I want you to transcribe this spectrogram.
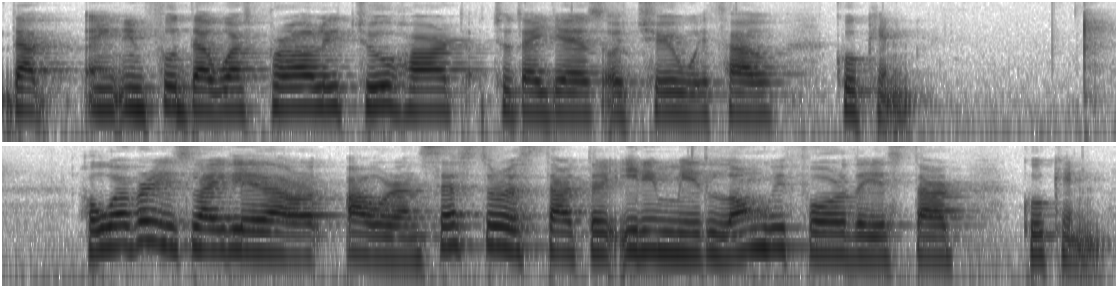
that in, in food that was probably too hard to digest or chew without cooking. However, it's likely that our, our, ancestors started eating meat long before they start cooking.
